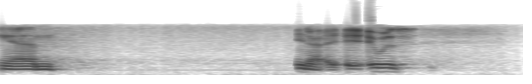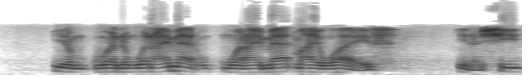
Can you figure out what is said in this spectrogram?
and you know it, it was you know when when I met when I met my wife, you know she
